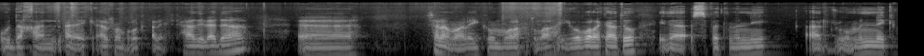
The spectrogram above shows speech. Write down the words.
ودخل عليك. ألف مبروك عليك. هذه الأداة آه السلام عليكم ورحمة الله وبركاته. إذا استفدت مني أرجو منك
